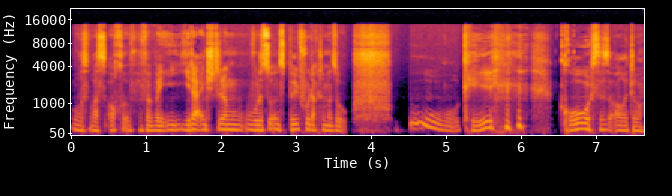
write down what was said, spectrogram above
was, was auch bei jeder Einstellung, wo das so ins Bild fuhr, dachte man so, uh, okay, großes Auto.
